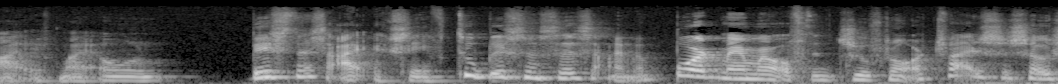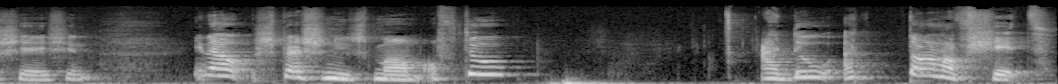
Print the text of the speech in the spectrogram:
I have my own business. I actually have two businesses. I'm a board member of the Juvenile Arthritis Association. You know, special needs mom of two. I do a ton of shit.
